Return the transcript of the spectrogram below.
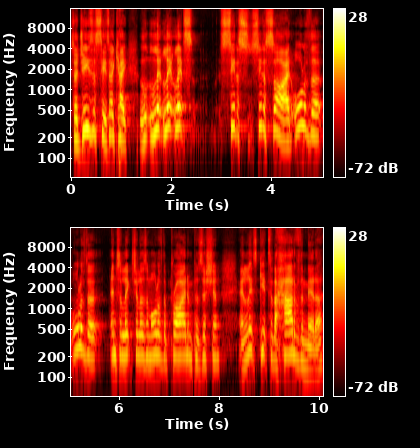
So Jesus says, okay, let, let, let's set, set aside all of, the, all of the intellectualism, all of the pride and position, and let's get to the heart of the matter.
